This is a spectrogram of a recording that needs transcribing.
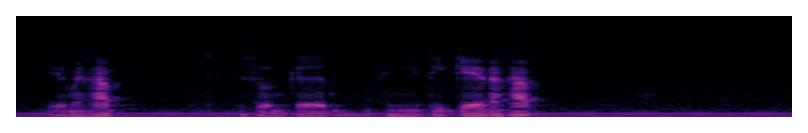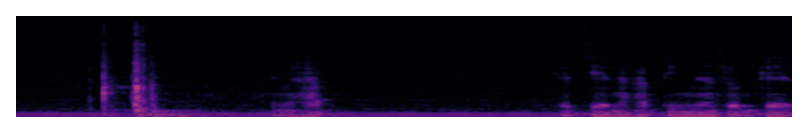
โอเคไหมครับ จะมีส่วนเกิน ไม่มีตีเกตนะครับ เห็นไหมครับ ชัดเจนนะครับติ่งเนื้อส่วนเกิน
